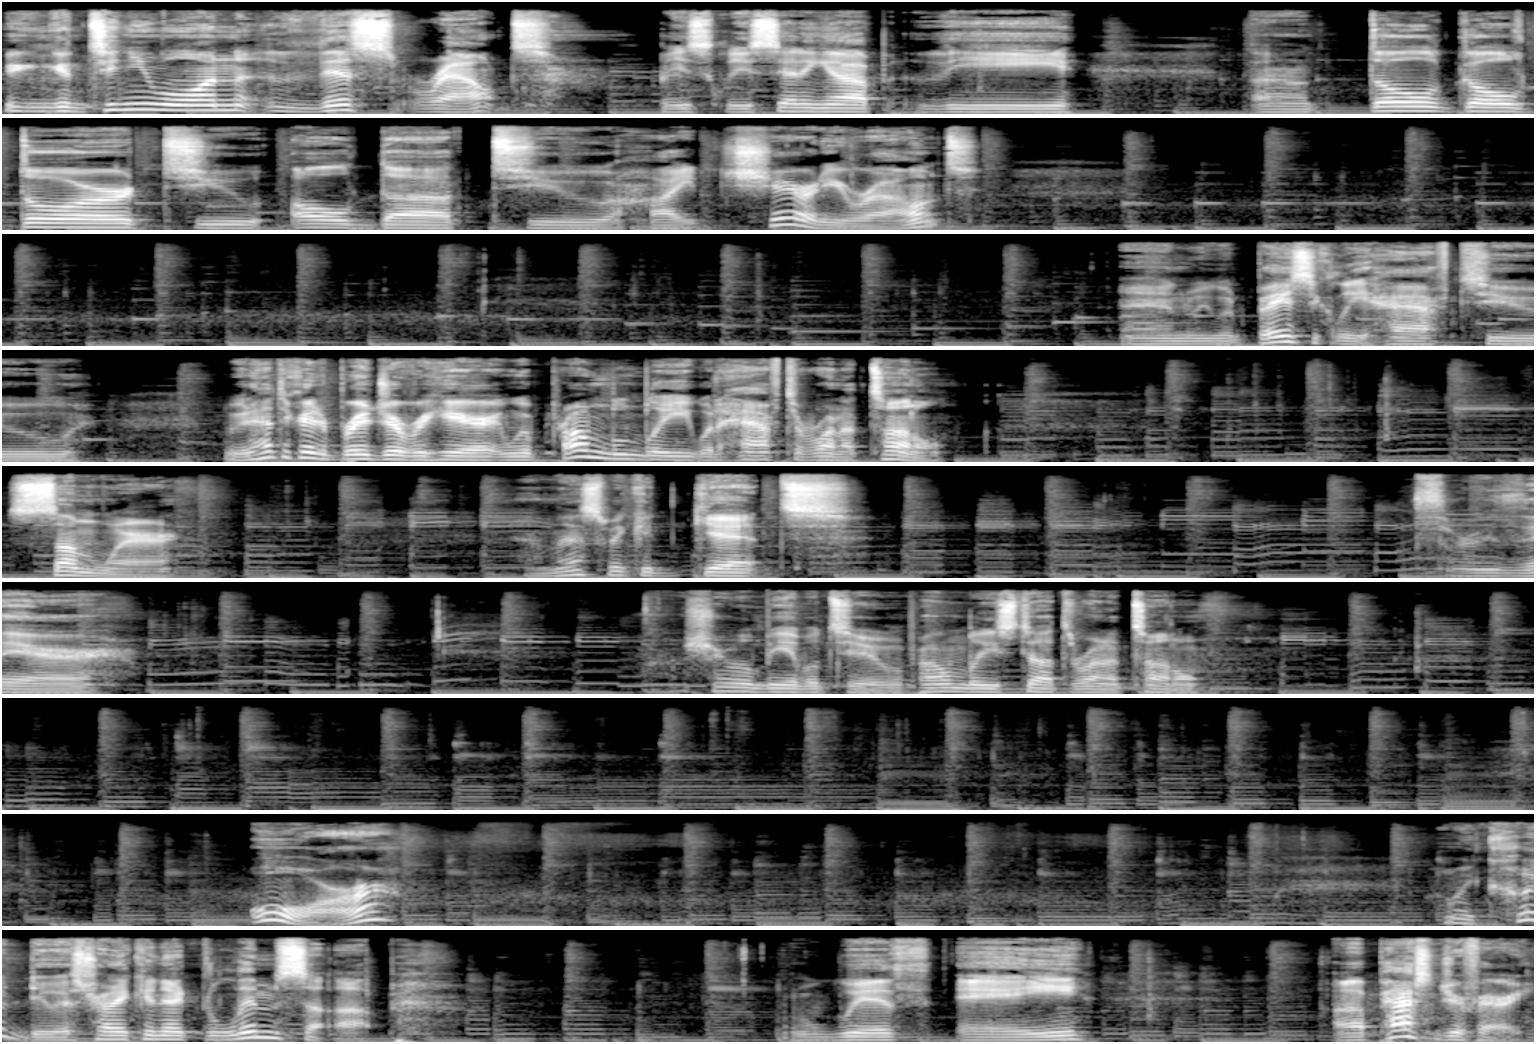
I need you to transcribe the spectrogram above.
We can continue on this route, basically setting up the uh, Dol Guldur to Ul'dah to High Charity route. And we would basically have to... We would have to create a bridge over here, and we probably would have to run a tunnel somewhere. Unless we could get through there. I'm sure we'll be able to. We'll probably still have to run a tunnel. Could do is try to connect Limsa up with a, a passenger ferry.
